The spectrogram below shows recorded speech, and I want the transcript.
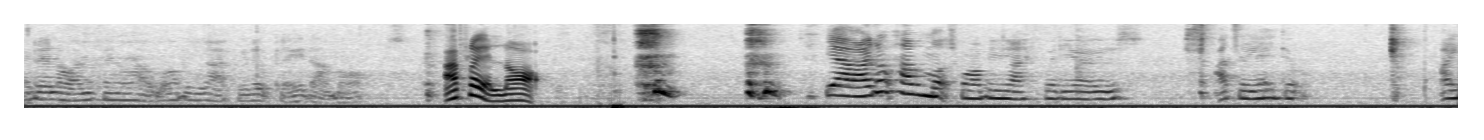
I don't know anything about Wobbly Life. We don't play that much. I play a lot. Yeah, I don't have much Wobbly Life videos. Actually, I don't. I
